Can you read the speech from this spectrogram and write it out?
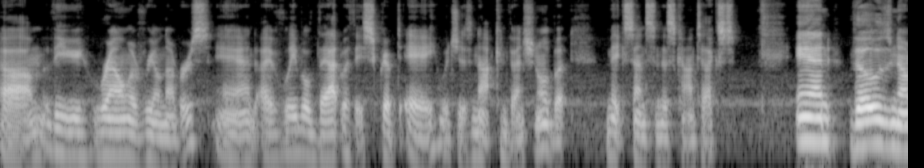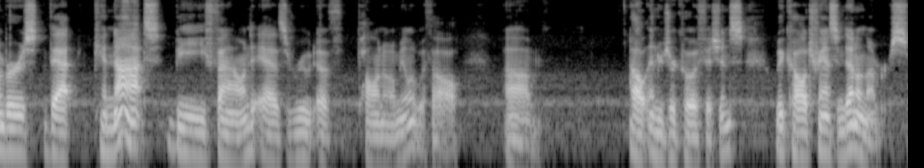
um, the realm of real numbers, and I've labeled that with a script A, which is not conventional, but makes sense in this context. And those numbers that cannot be found as root of polynomial with all, um, all integer coefficients, we call transcendental numbers.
